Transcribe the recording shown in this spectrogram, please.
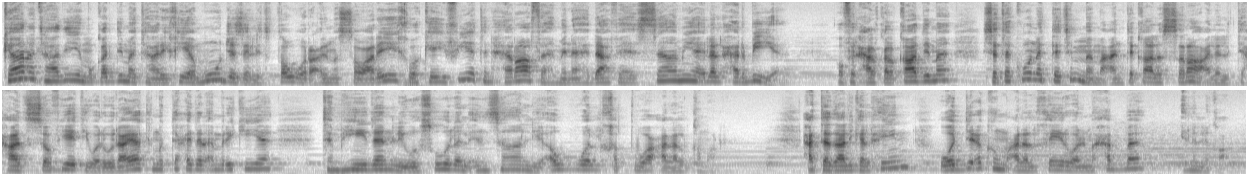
كانت هذه مقدمة تاريخية موجزة لتطور علم الصواريخ وكيفية انحرافه من أهدافه السامية إلى الحربية. وفي الحلقة القادمة ستكون التتمة مع انتقال الصراع إلى الاتحاد السوفيتي والولايات المتحدة الأمريكية تمهيدا لوصول الإنسان لأول خطوة على القمر. حتى ذلك الحين أودعكم على الخير والمحبة. إلى اللقاء.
